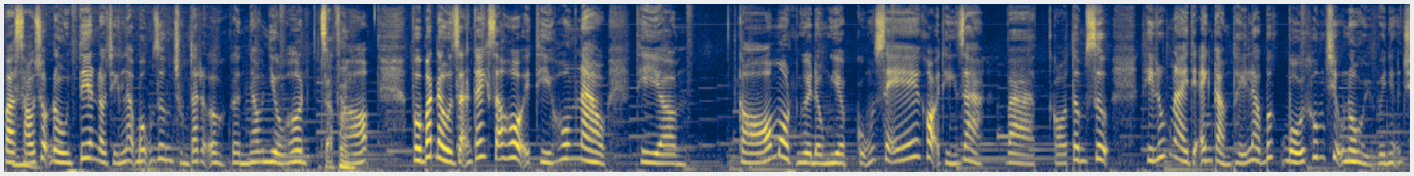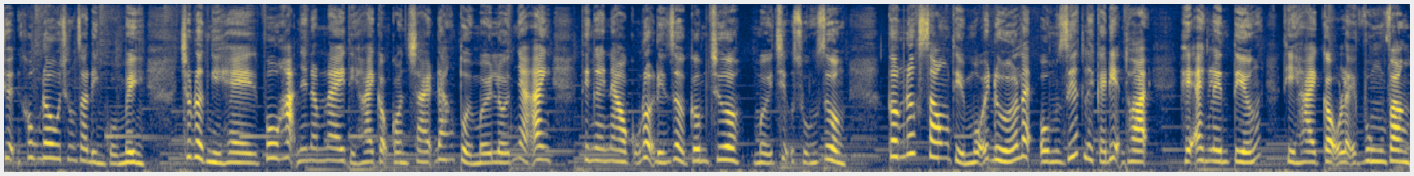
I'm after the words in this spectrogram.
và ừ. xáo trộn đầu tiên đó chính là bỗng dưng chúng ta được ở gần nhau nhiều hơn. Dạ vâng. Đó. Vừa bắt đầu giãn cách xã hội thì hôm nào thì uh, có một người đồng nghiệp cũng sẽ gọi thính giả và có tâm sự thì lúc này thì anh cảm thấy là bức bối không chịu nổi với những chuyện không đâu trong gia đình của mình. Trong đợt nghỉ hè vô hạn như năm nay thì hai cậu con trai đang tuổi mới lớn nhà anh thì ngày nào cũng đợi đến giờ cơm trưa mới chịu xuống giường. Cơm nước xong thì mỗi đứa lại ôm giết lấy cái điện thoại. hễ anh lên tiếng thì hai cậu lại vung văng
